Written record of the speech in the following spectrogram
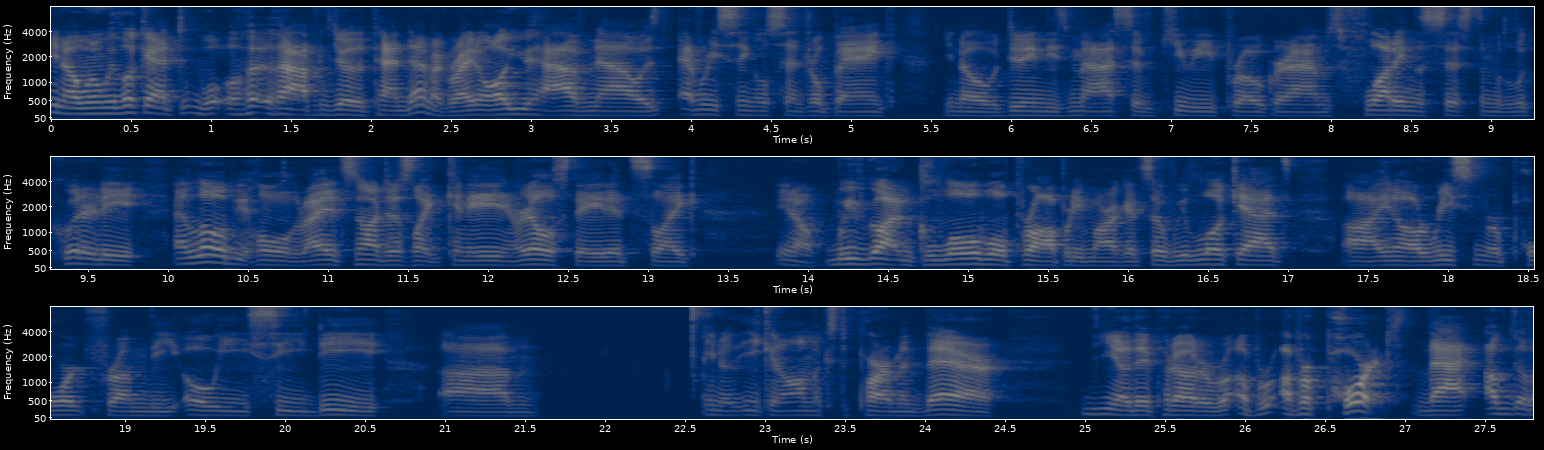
you know, when we look at what happened during the pandemic, right, all you have now is every single central bank, you know, doing these massive QE programs, flooding the system with liquidity. And lo and behold, right, it's not just like Canadian real estate, it's like, you know, we've got global property markets. So if we look at, uh, you know, a recent report from the OECD, um, you know, the economics department there, you know they put out a, a, a, report that of the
